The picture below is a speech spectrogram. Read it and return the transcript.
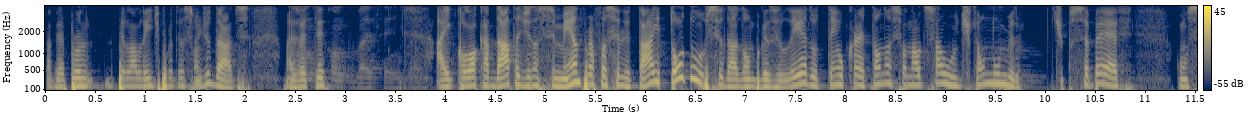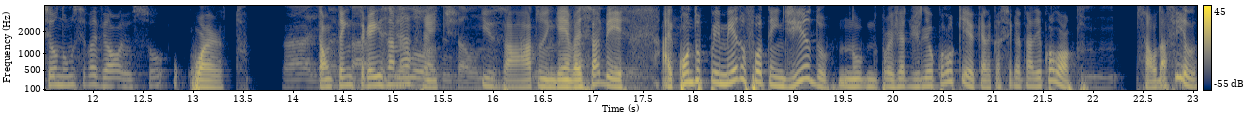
até por, pela lei de proteção de dados, mas vai ter. Então? Aí coloca a data de nascimento para facilitar e todo cidadão brasileiro tem o cartão nacional de saúde, que é um número, tipo CPF. Com o seu número você vai ver, ó, eu sou o quarto. Ah, Então tem três na minha frente. então. Exato, ninguém vai saber. Aí quando o primeiro for atendido, no, no projeto de lei eu coloquei, eu quero que a secretaria coloque. Uhum. Saiu da fila.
